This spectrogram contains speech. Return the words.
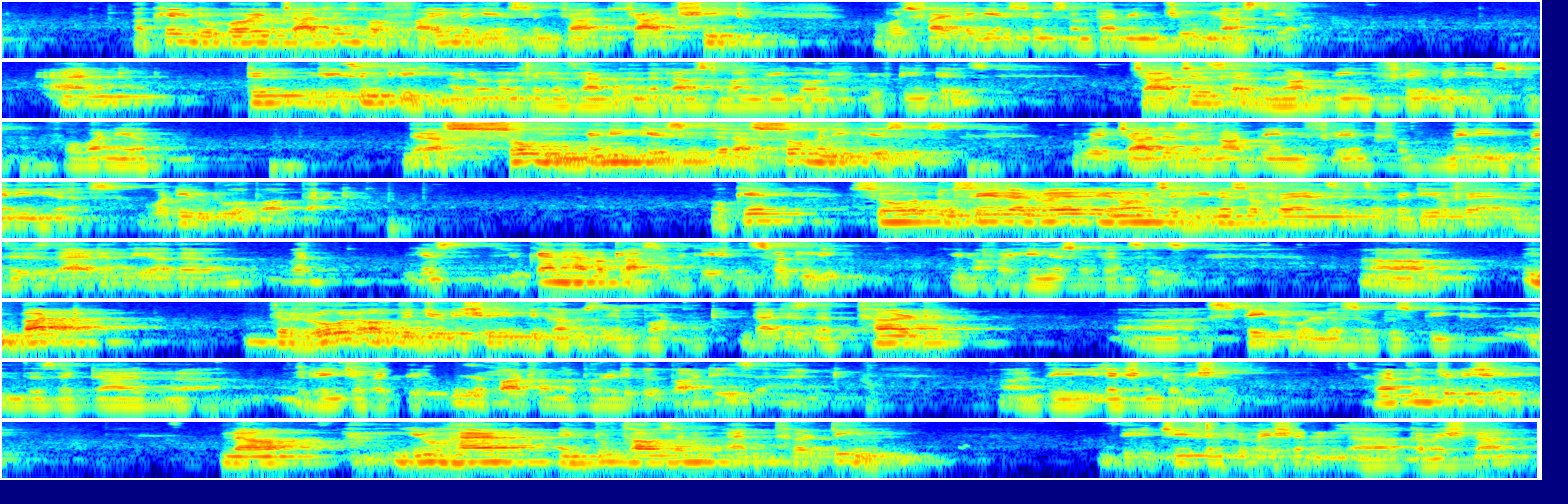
Akhil Gogoi charges were filed against him, charge, charge sheet was filed against him sometime in June last year. And till recently, I don't know if it has happened in the last one week or 15 days, charges have not been framed against him for one year. There are so many cases, there are so many cases where charges have not been framed for many, many years. What do you do about that? Okay, so to say that, well, you know, it's a heinous offense, it's a petty offense, this, that, and the other, well, yes, you can have a classification, certainly, you know, for heinous offenses. Um, but the role of the judiciary becomes important. That is the third uh, stakeholder, so to speak, in this entire uh, range of activities, apart from the political parties and uh, the election commission. You have the judiciary. Now, you had in 2013 the chief information uh, commissioner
